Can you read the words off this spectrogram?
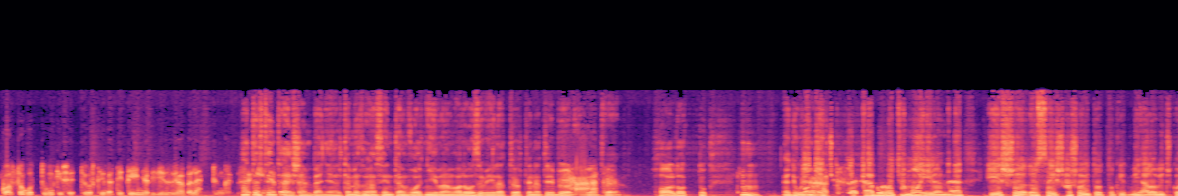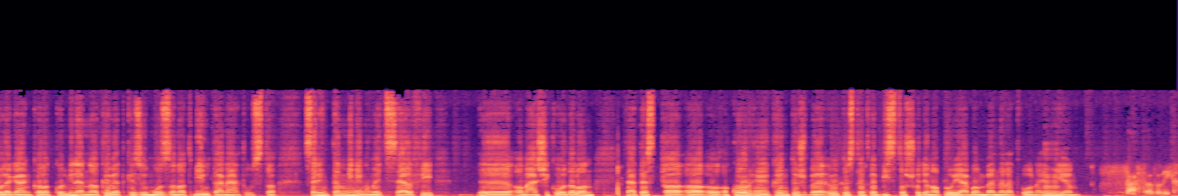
gazdagodtunk, és egy történeti tényel idézőjelbe lettünk. Hát ezt én teljesen benyeltem, ez olyan szinten volt nyilvánvaló az ő élettörténetéből, hát. illetve hallottuk. Hm, egy új Mondta Gábor, hogyha ma élne, és össze is hasonlítottuk itt Mihálovics kollégánkkal, akkor mi lenne a következő mozzanat, miután átúzta? Szerintem minimum egy selfie, a másik oldalon, tehát ezt a, a, a korhű köntösbe öltöztetve biztos, hogy a naplójában benne lett volna egy uh-huh. ilyen száz százalék.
